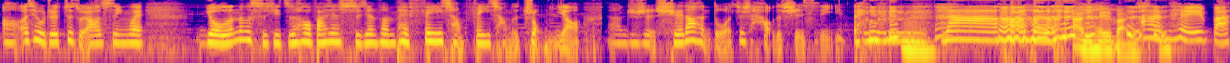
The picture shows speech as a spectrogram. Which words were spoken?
啊、哦。而且我觉得最主要是因为。有了那个实习之后，发现时间分配非常非常的重要，然后就是学到很多，这是好的实习。嗯、那 暗黑版，暗黑版，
